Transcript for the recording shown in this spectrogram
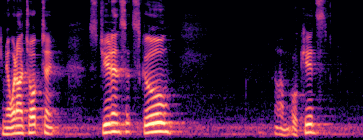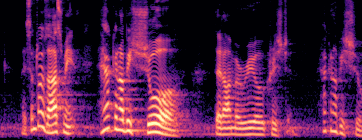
You know, when I talk to students at school um, or kids, they sometimes ask me, How can I be sure that I'm a real Christian? How can I be sure?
